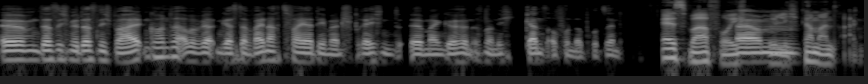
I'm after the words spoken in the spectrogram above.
ähm, dass ich mir das nicht behalten konnte, aber wir hatten gestern Weihnachtsfeier, dementsprechend äh, mein Gehirn ist noch nicht ganz auf 100 Prozent. Es war feuchtfröhlich, ähm, kann man sagen.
